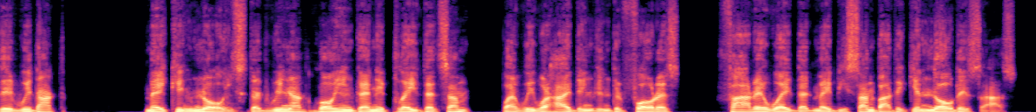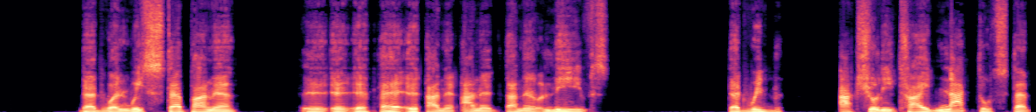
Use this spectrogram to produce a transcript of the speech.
uh, we're not making noise, that we're not going any place that some, while we were hiding in the forest, far away, that maybe somebody can notice us. That when we step on a and, and, and leaves that we actually tried not to step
